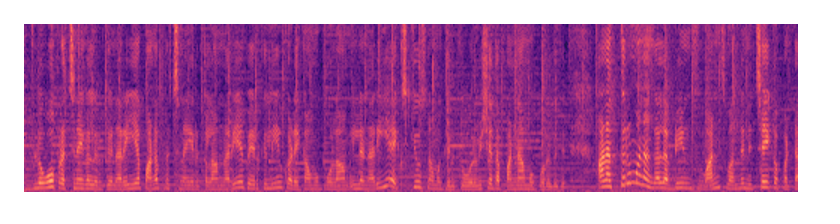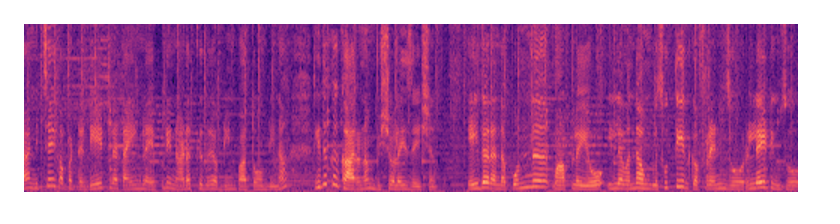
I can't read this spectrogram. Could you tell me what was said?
எவ்வளவோ பிரச்சனைகள் இருக்குது நிறைய பண பிரச்சனை இருக்கலாம். நிறைய பேருக்கு லீவ் கிடைக்காம போகலாம் இல்லை நிறைய எக்ஸ்கியூஸ் நமக்கு இருக்குது ஒரு விஷயத்த பண்ணாமல் போகிறதுக்கு ஆனால் திருமணங்கள் அப்படின்னு ஒன்ஸ் வந்து நிச்சயிக்கப்பட்டால் நிச்சயிக்கப்பட்ட டேட்டில் டைமில் எப்படி நடக்குது அப்படின்னு பார்த்தோம் அப்படின்னா இதுக்கு காரணம் விஷுவலைசேஷன் எய்தர் அந்த பொண்ணு மாப்பிள்ளையோ இல்லை வந்து அவங்கள சுற்றி இருக்க ஃப்ரெண்ட்ஸோ ரிலேட்டிவ்ஸோ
